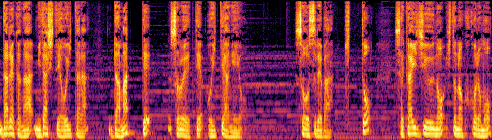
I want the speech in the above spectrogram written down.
誰かが乱しておいたら黙って揃えておいてあげよう。そうすればきっと世界中の人の心も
